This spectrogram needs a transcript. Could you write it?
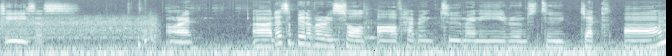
Jesus. Alright. Uh, that's a bit of a result of having too many rooms to check on.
